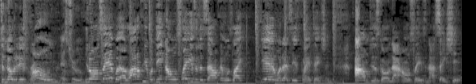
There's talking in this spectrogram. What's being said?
to know that it's wrong. That's true. You know what I'm saying? But a lot of people didn't own slaves in the South and was like, yeah, well, that's his plantation. I'm just gonna not own slaves and not say shit.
